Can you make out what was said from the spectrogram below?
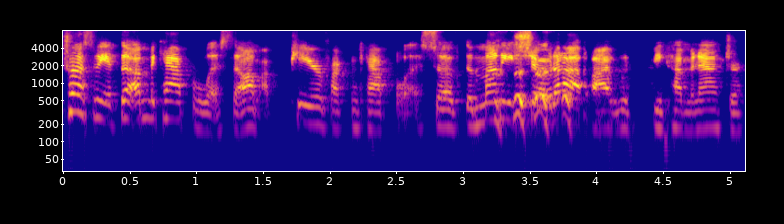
trust me, if the, I'm a capitalist, so I'm a pure fucking capitalist. So if the money showed up, I would become an actor.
